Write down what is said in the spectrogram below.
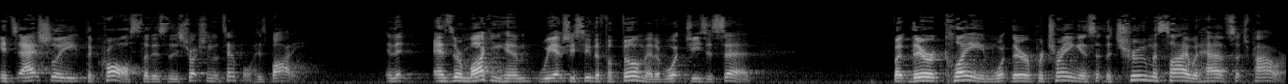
it's actually the cross that is the destruction of the temple, his body. And that as they're mocking him, we actually see the fulfillment of what Jesus said. But their claim, what they're portraying is that the true Messiah would have such power.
